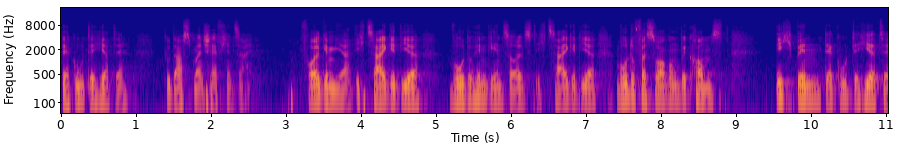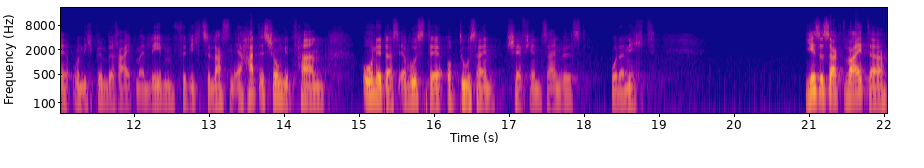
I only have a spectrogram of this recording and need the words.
der gute Hirte. Du darfst mein Schäfchen sein. Folge mir. Ich zeige dir, wo du hingehen sollst. Ich zeige dir, wo du Versorgung bekommst. Ich bin der gute Hirte und ich bin bereit, mein Leben für dich zu lassen. Er hat es schon getan, ohne dass er wusste, ob du sein Schäfchen sein willst oder nicht. Jesus sagt weiter,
